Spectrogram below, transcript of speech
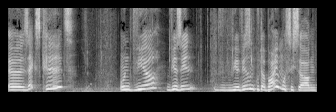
Äh, sechs Kills. Und wir, wir sehen, wir, wir sind gut dabei, muss ich sagen.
